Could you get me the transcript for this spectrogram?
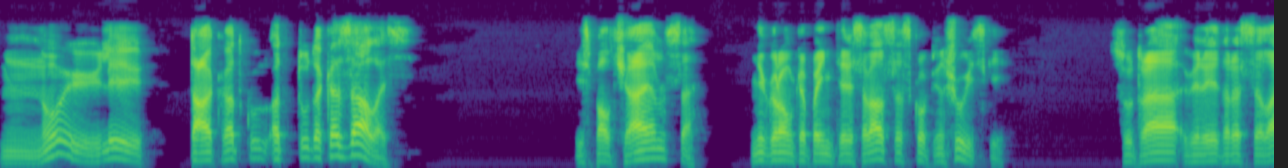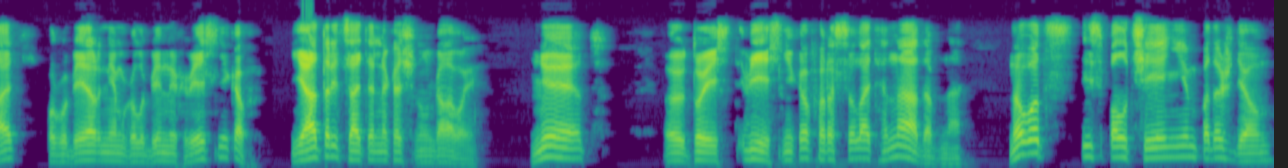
Ну, или так оттуда казалось. Исполчаемся, негромко поинтересовался Скопин-Шуйский. С утра велит рассылать по губерниям голубинных вестников? Я отрицательно качнул головой. Нет, э, то есть вестников рассылать надобно, но вот с исполчением подождем.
